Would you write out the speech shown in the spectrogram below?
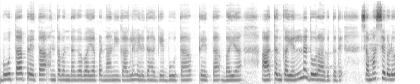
ಭೂತ, ಪ್ರೇತ ಅಂತ ಬಂದಾಗ ಭಯ ಪಡ್ ನಾನು ಈಗಾಗಲೇ ಹೇಳಿದ ಹಾಗೆ ಭೂತ, ಪ್ರೇತ, ಭಯ, ಆತಂಕ ಎಲ್ಲ ದೂರ ಆಗುತ್ತದೆ. ಸಮಸ್ಯೆಗಳು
